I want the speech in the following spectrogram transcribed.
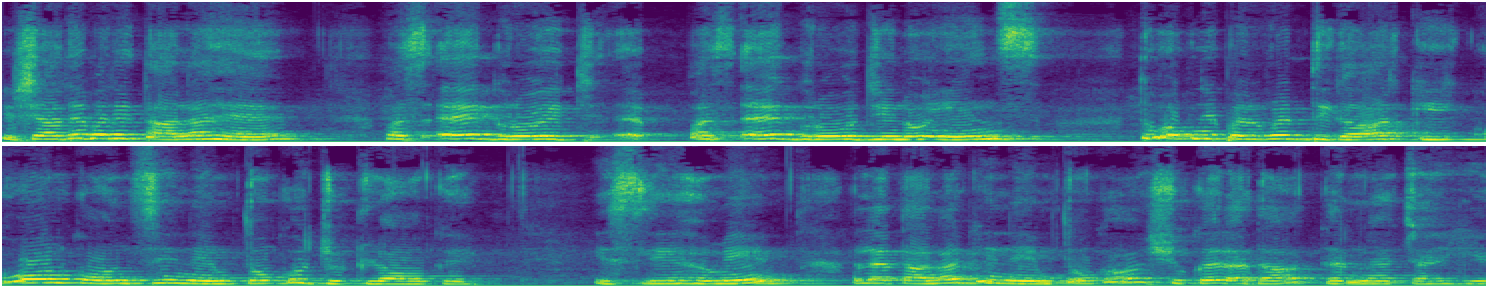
इर्शाद बर ताला है बस ए ग्रो पस ए ग्रो जिनो इंस तुम अपने परवर दिगार की कौन कौन सी नेमतों को जुटलाओगे इसलिए हमें अल्लाह ताला की नेमतों का शुक्र अदा करना चाहिए।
